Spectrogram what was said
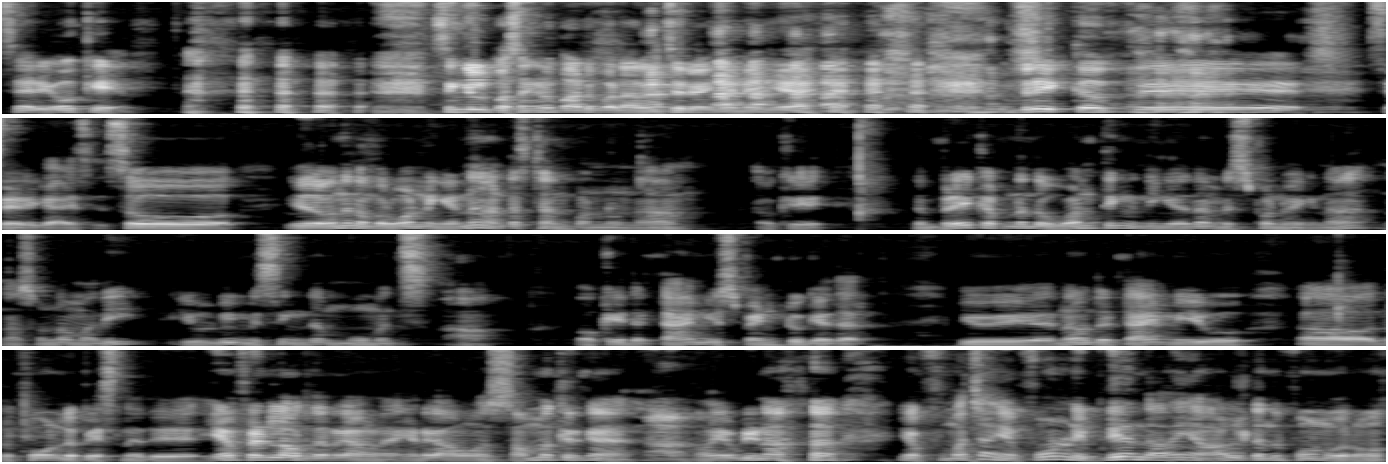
சரி ஓகே சிங்கிள் பசங்களும் பாட்டு பாட ஆரம்பிச்சிருவீங்க நீங்கள் பிரேக்கப்பு சரி காய்ஸ் ஸோ இதில் வந்து நம்பர் ஒன் நீங்கள் என்ன அண்டர்ஸ்டாண்ட் பண்ணணும்னா ஓகே இந்த பிரேக்கப்னா இந்த ஒன் திங் நீங்கள் எதாவது மிஸ் பண்ணுவீங்கன்னா நான் சொன்ன மாதிரி you will be missing the moments okay the time you spend together you know the time you இந்த ஃபோனில் பேசினது. என் ஃப்ரெண்டில் ஒருத்தர் இருக்காங்க எனக்கு அவன் செம்மக்கு இருக்கேன். அவன் எப்படின்னா என் phone- மச்சான் என் ஃபோன் இப்படியே இருந்தால் தான் என் ஆள்கிட்ட இருந்து ஃபோன் வரும்.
